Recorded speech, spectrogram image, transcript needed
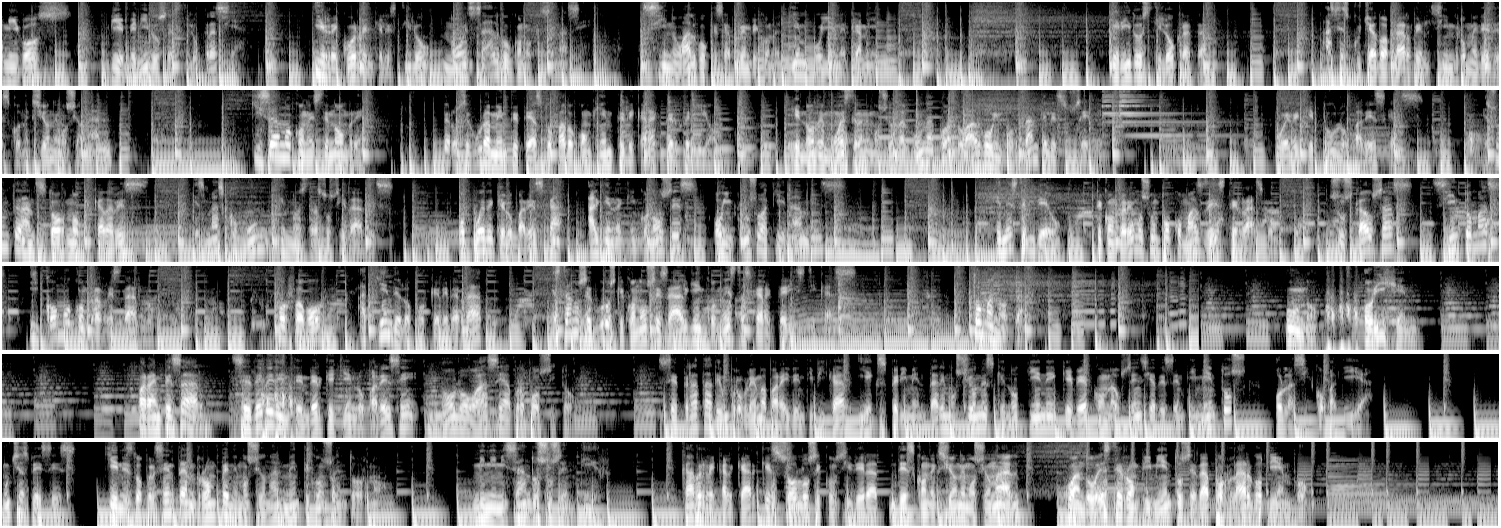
Amigos, bienvenidos a Estilocracia. Y recuerden que el estilo no es algo con lo que se nace, sino algo que se aprende con el tiempo y en el camino. Querido estilócrata, ¿has escuchado hablar del síndrome de desconexión emocional? Quizá no con este nombre, pero seguramente te has topado con gente de carácter frío, que no demuestran emoción alguna cuando algo importante les sucede. Puede que tú lo padezcas, un trastorno que cada vez es más común en nuestras sociedades. O puede que lo padezca alguien a quien conoces o incluso a quien ames. En este video te contaremos un poco más de este rasgo, sus causas, síntomas y cómo contrarrestarlo. Por favor, atiéndelo porque de verdad estamos seguros que conoces a alguien con estas características. Toma nota. 1. Origen. Para empezar, se debe de entender que quien lo padece no lo hace a propósito. Se trata de un problema para identificar y experimentar emociones que no tienen que ver con la ausencia de sentimientos o la psicopatía. Muchas veces, quienes lo presentan rompen emocionalmente con su entorno, minimizando su sentir. Cabe recalcar que solo se considera desconexión emocional cuando este rompimiento se da por largo tiempo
